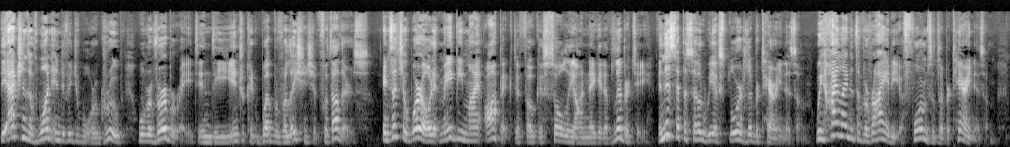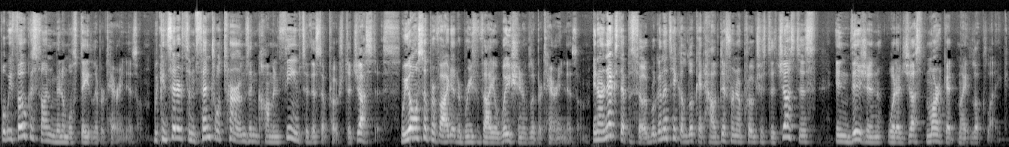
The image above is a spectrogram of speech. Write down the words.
The actions of one individual or group will reverberate in the intricate web of relationships with others. In such a world, it may be myopic to focus solely on negative liberty. In this episode, we explored libertarianism. We highlighted the variety of forms of libertarianism, but we focused on minimal state libertarianism. We considered some central terms and common themes to this approach to justice. We also provided a brief evaluation of libertarianism. In our next episode, we're going to take a look at how different approaches to justice envision what a just market might look like.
